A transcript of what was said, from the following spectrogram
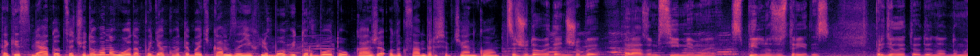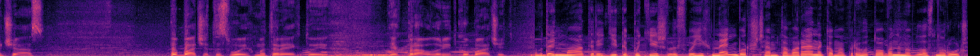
Таке свято це чудова нагода подякувати батькам за їх любов і турботу, каже Олександр Шевченко. Це чудовий день, щоб разом з сім'ями спільно зустрітись, приділити один одному час, побачити своїх матерей, хто їх, як правило, рідко бачить. В день матері діти потішили своїх нень борщем та варениками, приготованими власноруч.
